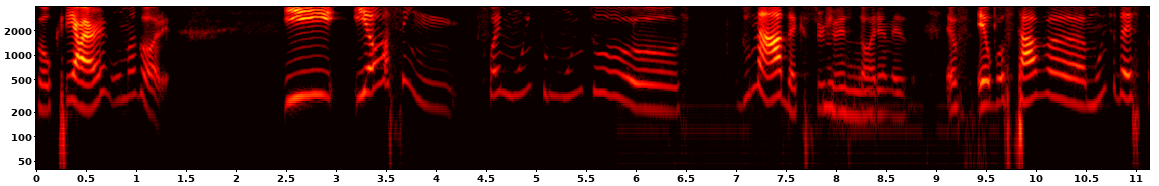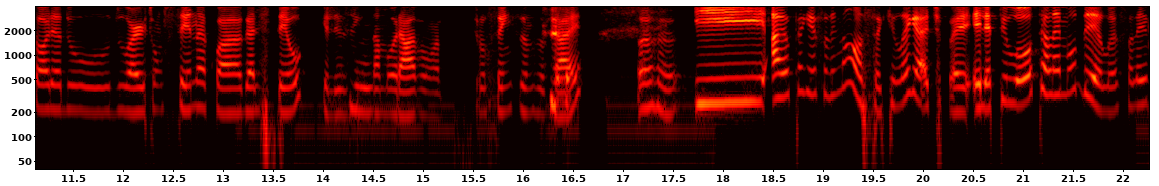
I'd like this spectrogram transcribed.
vou criar uma agora. E, e eu, assim, foi muito, muito do nada que surgiu a Uhum. história mesmo. Eu, eu gostava muito da história do, do Ayrton Senna com a Galisteu, que eles Sim. namoravam há trocentos anos atrás. Aham. E aí eu peguei e falei, nossa, que legal. Tipo, é- ele é piloto, ela é modelo. Eu falei,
